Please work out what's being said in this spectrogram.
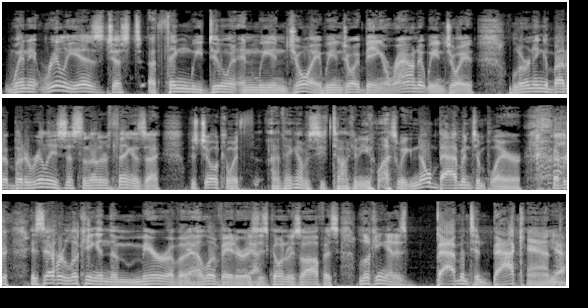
when it really is just a thing we do and we enjoy? We enjoy being around it, we enjoy learning about it, but it really is just another thing. As I was joking with, I think I was talking to you last week. No badminton player ever is ever looking in the mirror of an yeah. elevator as yeah. he's going to his office, looking at his badminton backhand. Yeah.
